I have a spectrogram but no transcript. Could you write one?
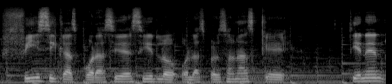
físicas, por así decirlo, o las personas que tienen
